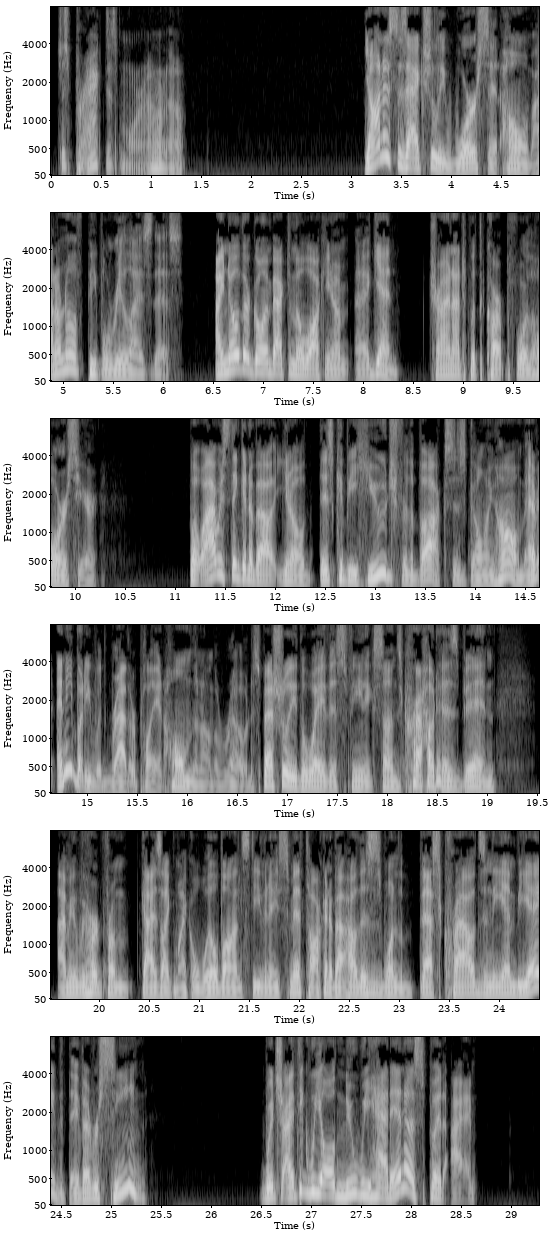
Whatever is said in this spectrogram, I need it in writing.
Just practice more. I don't know. Giannis is actually worse at home. I don't know if people realize this. I know they're going back to Milwaukee. again, try not to put the cart before the horse here. But I was thinking about, you know, this could be huge for the Bucks is going home. Anybody would rather play at home than on the road, especially the way this Phoenix Suns crowd has been. I mean, we heard from guys like Michael Wilbon, Stephen A. Smith talking about how this is one of the best crowds in the NBA that they've ever seen. Which I think we all knew we had in us, but I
